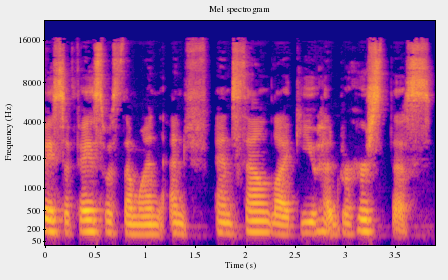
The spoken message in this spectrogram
face to face with someone and and sound like you had rehearsed this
